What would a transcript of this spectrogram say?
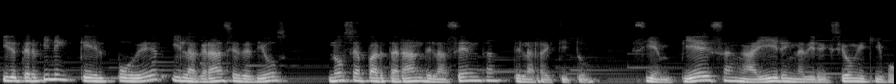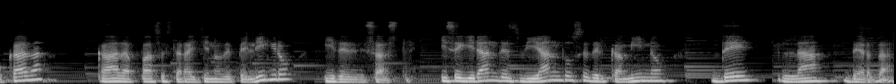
y determinen que el poder y la gracia de Dios no se apartarán de la senda de la rectitud. Si empiezan a ir en la dirección equivocada, cada paso estará lleno de peligro y de desastre, y seguirán desviándose del camino de la verdad.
